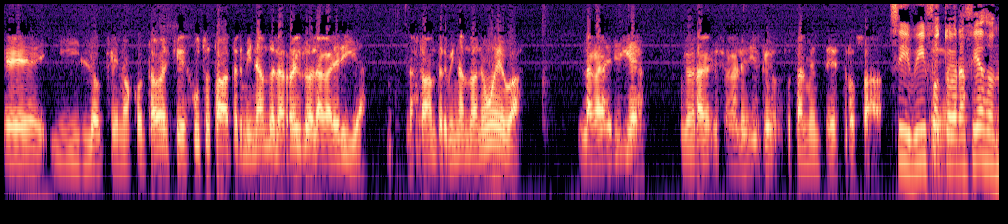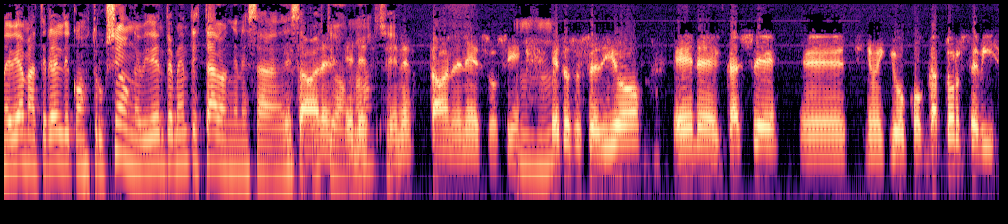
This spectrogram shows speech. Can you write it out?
eh, y lo que nos contaba es que justo estaba terminando el arreglo de la galería, la estaban terminando a nueva la galería, la verdad que esa galería quedó totalmente destrozada. Sí, vi Eh, fotografías donde había material de construcción, evidentemente estaban en esa, en esa estaban cuestión, en, ¿no? es- Sí. en es- estaban en eso, sí. Esto sucedió en eh, calle, eh, si no me equivoco, 14 bis,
